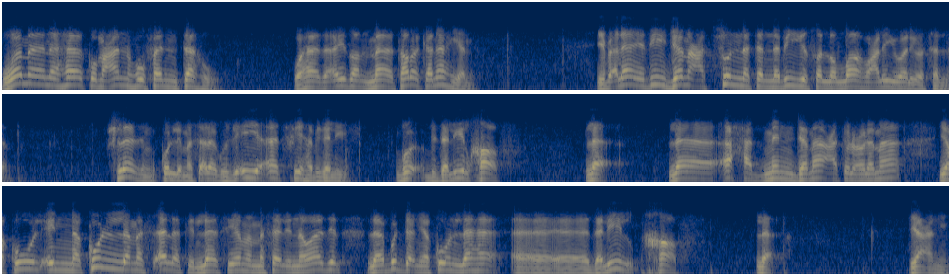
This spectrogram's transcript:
وما نهاكم عنه فانتهوا. وهذا أيضا ما ترك نهيا. يبقى الآية دي جمعت سنة النبي صلى الله عليه وآله وسلم. مش لازم كل مسألة جزئية آت فيها بدليل. بدليل خاص. لا. لا أحد من جماعة العلماء يقول إن كل مسألة لا سيما مسائل النوازل لابد أن يكون لها دليل خاص. لا. يعني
